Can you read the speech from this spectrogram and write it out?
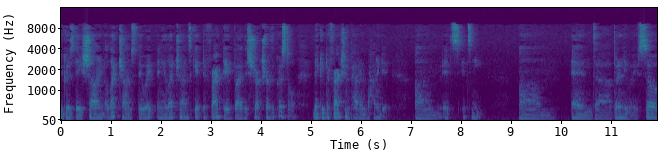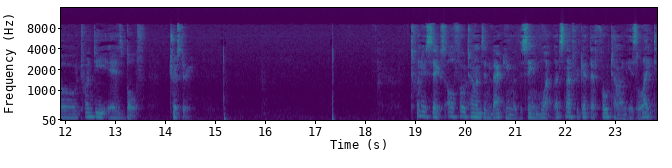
Because they shine electrons through it, and the electrons get diffracted by the structure of the crystal, make a diffraction pattern behind it. Um, it's it's neat. Um, and uh, but anyway, so twenty is both. tristery. 26. All photons in vacuum are the same what? Let's not forget that photon is light.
